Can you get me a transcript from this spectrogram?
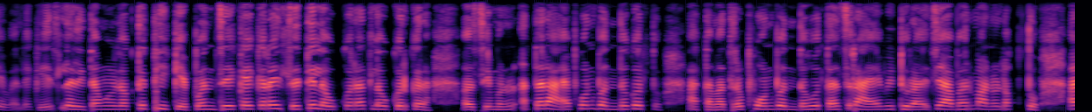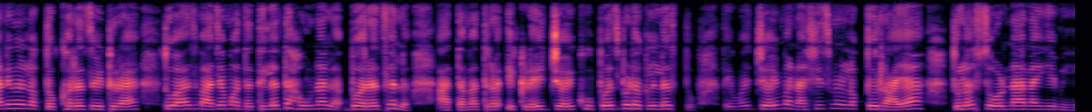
तेव्हा लगेच ललिता म्हणू लागते ठीक ठीक आहे पण जे काही करायचं ते लवकरात लवकर करा. असे म्हणून आता राया फोन बंद करतो. आता मात्र फोन बंद होताच राया विठुरायाचे आभार मानू लागतो. आणि म्हणू लागतो खरंच विठुराया तू आज माझ्या मदतीला धावून आला. बरं झालं. आता मात्र इकडे जय खूपच भडकलेला असतो. तेव्हा जय मनाशीच म्हणू लागतो राया तुला सोडणार नाही आहे मी.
